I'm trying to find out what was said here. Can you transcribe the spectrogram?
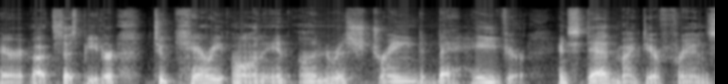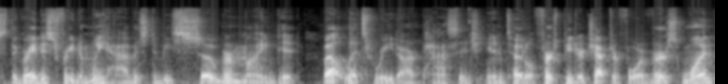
uh, says Peter, to carry on in unrestrained behavior. Instead, my dear friends, the greatest freedom we have is to be sober minded well, let's read our passage in total. 1 Peter chapter 4, verse 1.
